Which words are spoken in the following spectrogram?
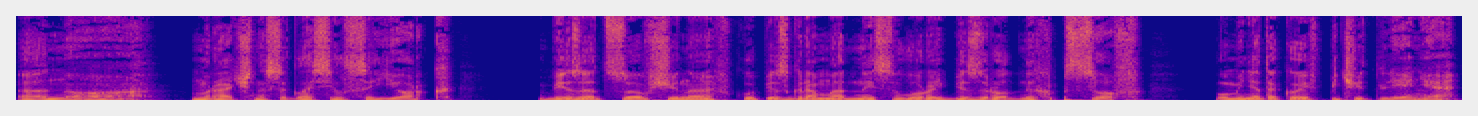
«Оно...» — мрачно согласился Йорк. «Безотцовщина вкупе с громадной сворой безродных псов. У меня такое впечатление.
